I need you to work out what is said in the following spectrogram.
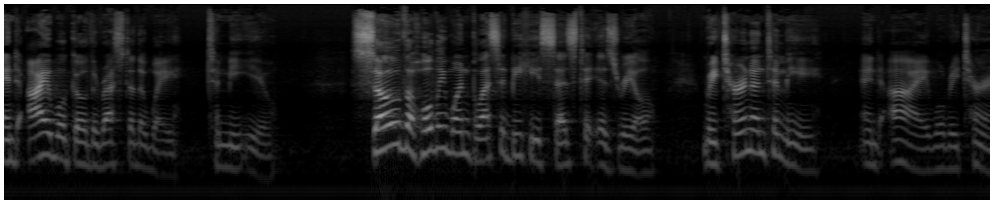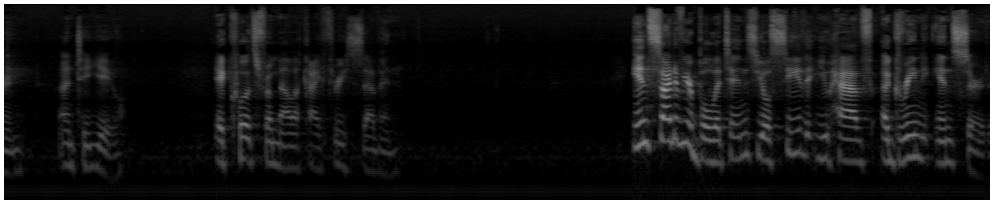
and I will go the rest of the way to meet you. So the Holy One, blessed be he, says to Israel, Return unto me, and I will return unto you. It quotes from Malachi 3 7. Inside of your bulletins, you'll see that you have a green insert.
